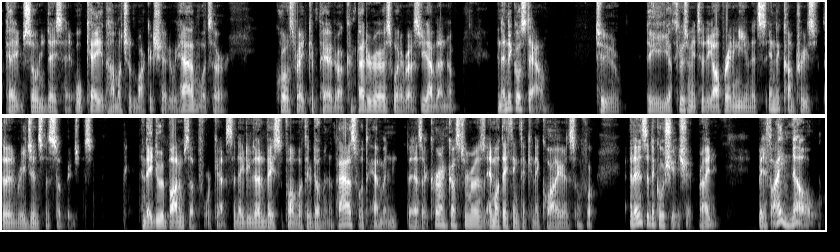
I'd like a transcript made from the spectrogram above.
Okay. So they say, okay, and how much of the market share do we have? What's our growth rate compared to our competitors, whatever else. You have that number. And then it goes down to the, excuse me, to the operating units in the countries, the regions, the subregions. And they do a bottoms up forecast. And they do that based upon what they've done in the past, what they have in, as their current customers, and what they think they can acquire and so forth. And then it's a negotiation, right? But if I know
